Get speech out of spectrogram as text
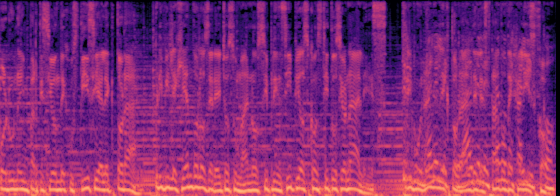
Por una impartición de justicia electoral, privilegiando los derechos humanos y principios constitucionales. Tribunal Electoral del Estado de Jalisco.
